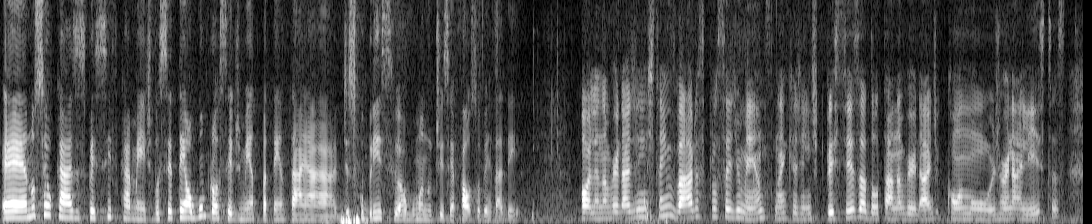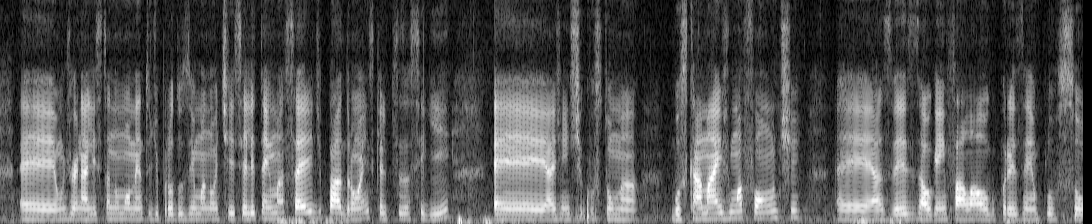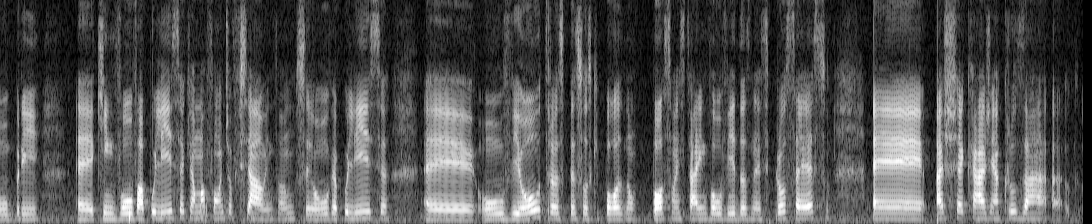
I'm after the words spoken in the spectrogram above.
É, no seu caso especificamente, você tem algum procedimento para tentar ah, descobrir se alguma notícia é falsa ou verdadeira? Olha, na verdade, a gente tem vários procedimentos né, que a gente precisa adotar, na verdade, como jornalistas. É, um jornalista, no momento de produzir uma notícia, ele tem uma série de padrões que ele precisa seguir. É, a gente costuma buscar mais de uma fonte. É, às vezes, alguém fala algo, por exemplo, sobre é, que envolva a polícia, que é uma fonte oficial. Então, você ouve a polícia, é, ouve outras pessoas que podam, possam estar envolvidas nesse processo. É, a checagem, a,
